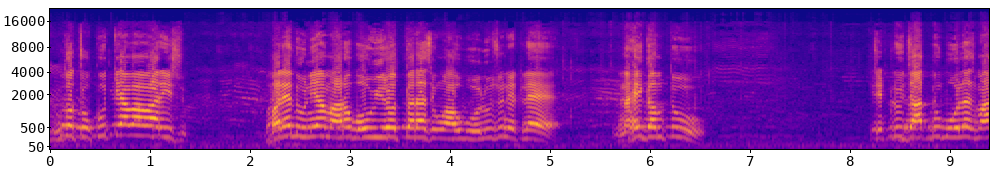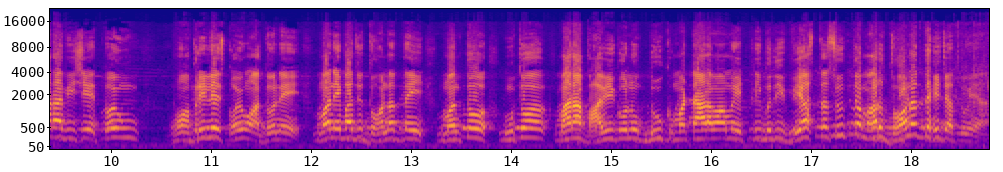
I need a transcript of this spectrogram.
હું તો ચોખ્ખું જ કહેવા વાળી છું. ભલે દુનિયા મારો બહુ વિરોધ કરે છે, હું આવું બોલું છું ને એટલે નહીં ગમતું. જેટલું જાતનું બોલે મારા વિશે, તોય હું ભોંભરી લઈશ, કોઈ વાંધો નહીં. મને એ બાજુ ધોન જ નહીં. મન તો, હું તો મારા ભાવિકોનું દુઃખ મટાડવામાં એટલી બધી વ્યસ્ત છું તો મારું ધોન જ નહીં જતું યાર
